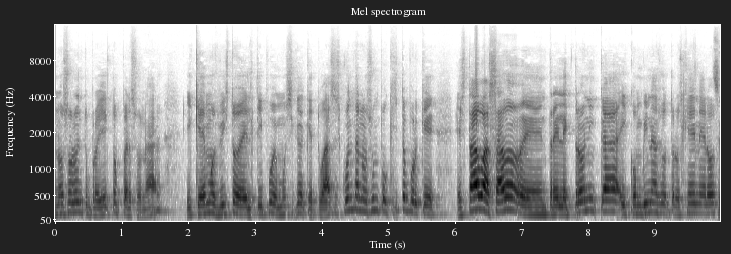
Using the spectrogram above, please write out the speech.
no solo en tu proyecto personal, y que hemos visto el tipo de música que tú haces. Cuéntanos un poquito porque está basado entre electrónica y combinas otros géneros.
